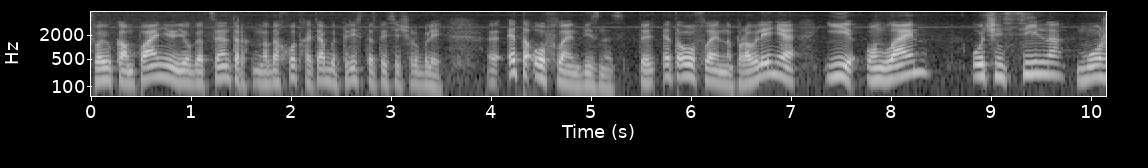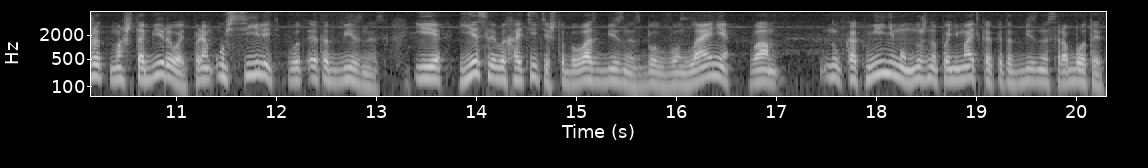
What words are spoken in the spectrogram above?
свою компанию, йога-центр на доход хотя бы 300 тысяч рублей. Э, это офлайн бизнес, то есть это офлайн направление и онлайн очень сильно может масштабировать, прям усилить вот этот бизнес. И если вы хотите, чтобы у вас бизнес был в онлайне, вам ну, как минимум, нужно понимать, как этот бизнес работает,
